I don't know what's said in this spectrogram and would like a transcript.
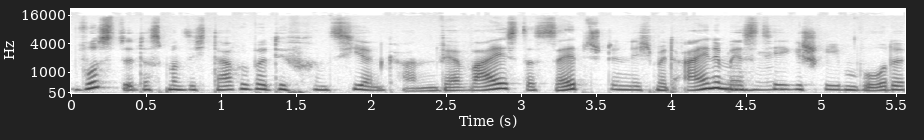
wusste, dass man sich darüber differenzieren kann. Wer weiß, dass selbstständig mit einem mhm. ST geschrieben wurde,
